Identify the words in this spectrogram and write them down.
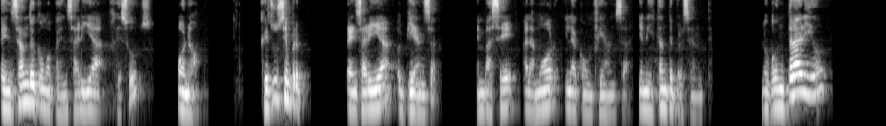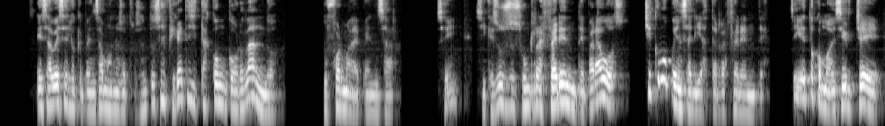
pensando como pensaría Jesús o no? Jesús siempre pensaría o piensa en base al amor y la confianza y el instante presente. Lo contrario es a veces lo que pensamos nosotros. Entonces, fíjate si estás concordando tu forma de pensar. ¿sí? Si Jesús es un referente para vos, che, ¿cómo pensaría este referente? ¿Sí? Esto es como decir, che,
